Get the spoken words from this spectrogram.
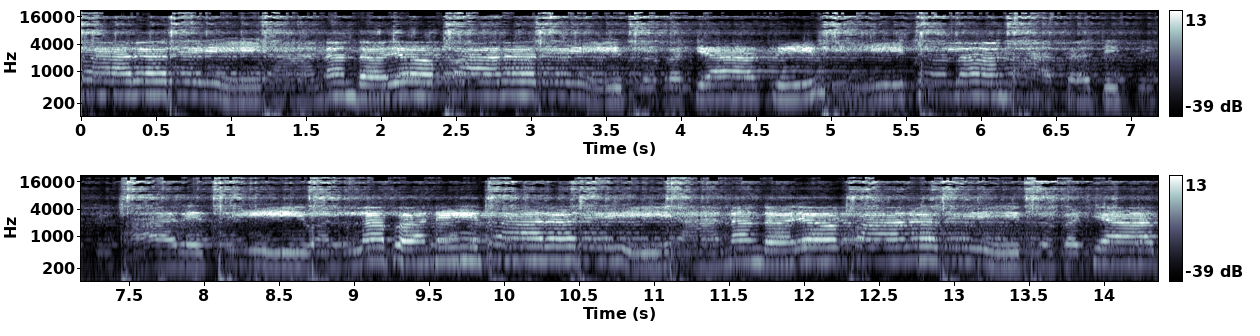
ધાર રે, આનંદય પાર રે પ્રગટ્યા શ્રી વિઠ્ઠલનાથજી આરે શ્રી વલ્લભને ધાર રે પાર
